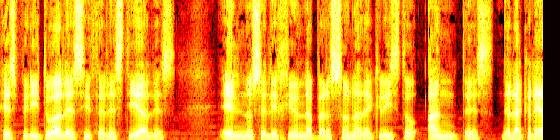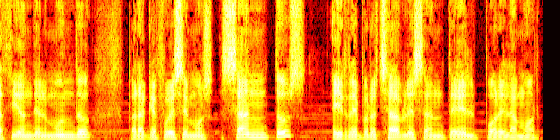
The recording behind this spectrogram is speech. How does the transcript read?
espirituales y celestiales. Él nos eligió en la persona de Cristo antes de la creación del mundo para que fuésemos santos e irreprochables ante Él por el amor.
